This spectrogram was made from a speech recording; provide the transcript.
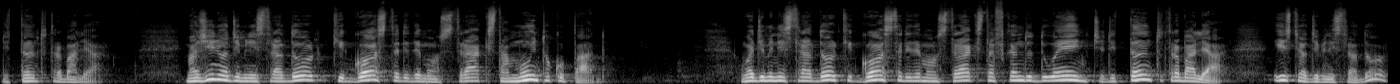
de tanto trabalhar. Imagine um administrador que gosta de demonstrar que está muito ocupado. Um administrador que gosta de demonstrar que está ficando doente de tanto trabalhar. Isto é administrador?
